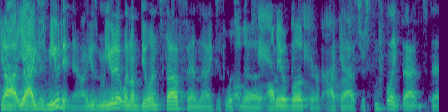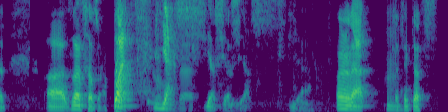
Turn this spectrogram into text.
god! Yeah, I just mute it now. I just mute it when I'm doing stuff, and I just listen to an audiobook or dialogue. podcast or something like that instead. Uh, so that stuff's wrong. But yes, yes, yes, yes, yeah. Other than that, Hmm. I think that's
